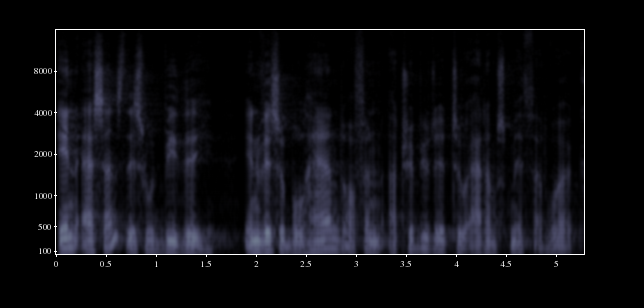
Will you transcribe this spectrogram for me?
In essence, this would be the invisible hand often attributed to Adam Smith at work.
